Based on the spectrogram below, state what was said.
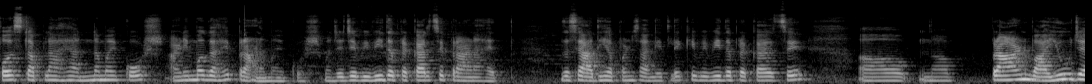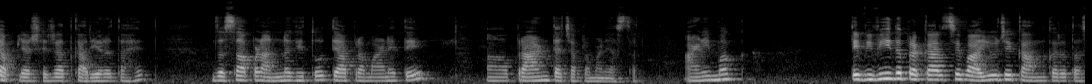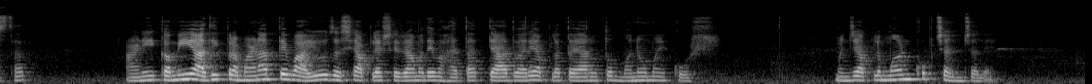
फर्स्ट आपला आहे अन्नमय कोश आणि मग आहे प्राणमय कोश. म्हणजे जे विविध प्रकारचे प्राण आहेत. जसे आधी आपण सांगितले की विविध प्रकारचे प्राणवायू जे आपल्या शरीरात कार्यरत आहेत. जसं आपण अन्न घेतो त्याप्रमाणे ते प्राण त्याच्याप्रमाणे असतात. आणि मग ते विविध प्रकारचे वायू जे काम करत असतात आणि कमी अधिक प्रमाणात ते वायू जसे आपल्या शरीरामध्ये वाहतात त्याद्वारे आपला तयार होतो मनोमय कोश. म्हणजे आपलं मन खूप चंचल आहे.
